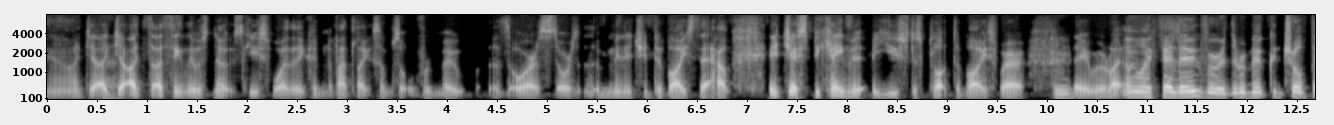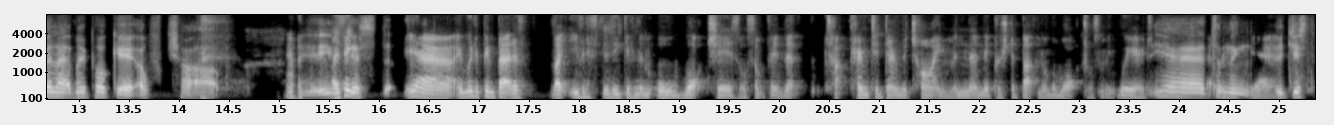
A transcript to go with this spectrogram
Yeah, I, I, ju- I, I think there was no excuse why they couldn't have had like some sort of remote or a, or a miniature device that helped. It just became a, a useless plot device where Mm. they were like, "Oh, I fell over and the remote control fell out of my pocket." Oh, shut up! It's think- just Yeah, it would have been better if, like, even if they'd given them all watches or something that t- counted down the time, and then they pushed a button on the watch or something weird. yeah, would- something. yeah. It just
